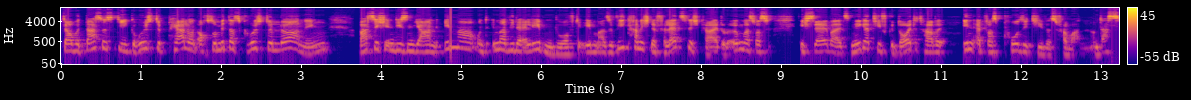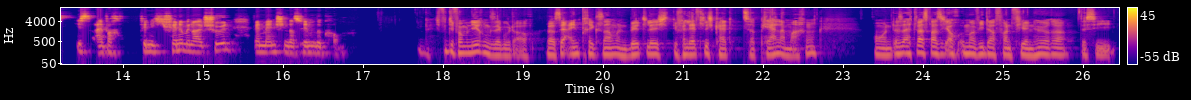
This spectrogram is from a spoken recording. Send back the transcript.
Ich glaube, das ist die größte Perle und auch somit das größte Learning, was ich in diesen Jahren immer und immer wieder erleben durfte. Eben, also wie kann ich eine Verletzlichkeit oder irgendwas, was ich selber als negativ gedeutet habe, in etwas Positives verwandeln. Und das ist einfach, finde ich, phänomenal schön, wenn Menschen das hinbekommen. Ich finde die Formulierung sehr gut auch. Du hast sehr einprägsam und bildlich die Verletzlichkeit zur Perle machen. Und das ist etwas, was ich auch immer wieder von vielen höre, dass sie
